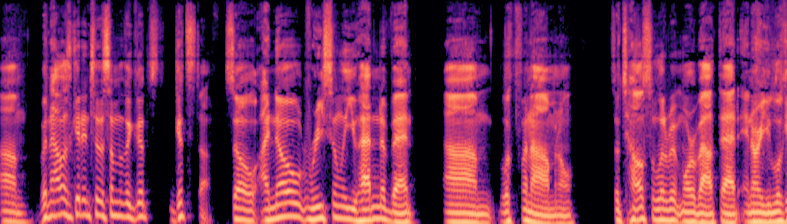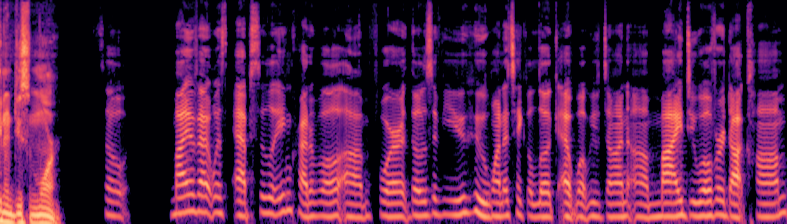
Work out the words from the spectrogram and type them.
um but now let's get into some of the good good stuff so i know recently you had an event um looked phenomenal so tell us a little bit more about that and are you looking to do some more So my event was absolutely incredible. Um, for those of you who want to take a look at what we've done, um, mydoover.com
